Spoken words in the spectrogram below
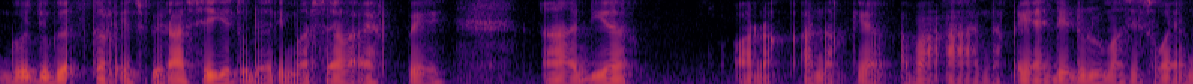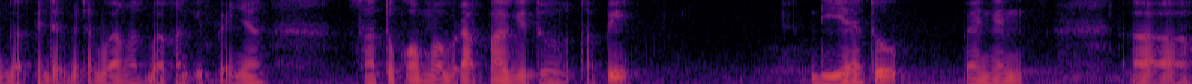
gue juga terinspirasi gitu dari Marcella FP uh, dia anak-anak ya apa anak ya dia dulu mahasiswa yang nggak pintar-pintar banget bahkan IP-nya satu koma berapa gitu. Tapi dia tuh pengen uh,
